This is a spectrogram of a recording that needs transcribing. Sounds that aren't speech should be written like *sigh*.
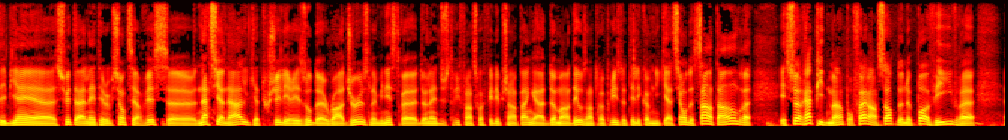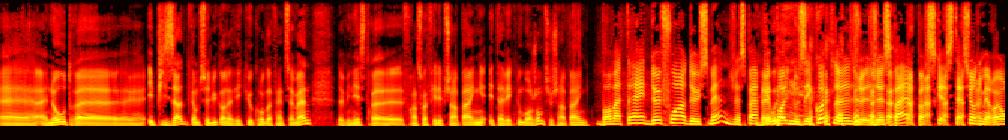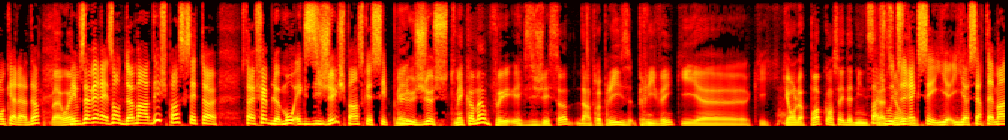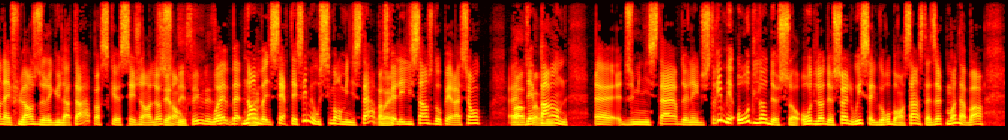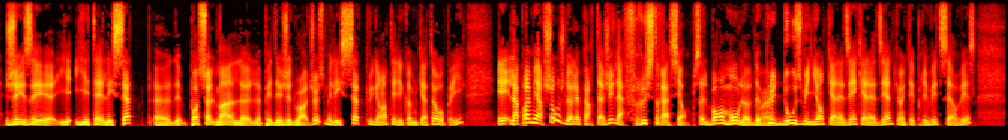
Eh bien, euh, suite à l'interruption de service euh, national qui a touché les réseaux de Rogers, le ministre de l'Industrie, François-Philippe Champagne, a demandé aux entreprises de télécommunications de s'entendre, et ce rapidement, pour faire en sorte de ne pas vivre euh, un autre épisode comme celui qu'on a vécu au cours de la fin de semaine. Le ministre François-Philippe Champagne est avec nous. Bonjour, Monsieur Champagne. Bon matin. Deux fois en deux semaines. J'espère ben que Paul nous *laughs* écoute. J'espère, parce que station numéro un au Canada. Ben oui. Mais vous avez raison. Demander, je pense que c'est un c'est un faible mot. Exiger, je pense que c'est plus juste. Mais comment vous pouvez exiger ça d'entreprises privées qui, euh, qui, ont leur propre conseil d'administration? Ben, je vous dirais que c'est il y, a certainement l'influence du régulateur parce que ces gens-là sont. Vous? Ben, non, ben, CRTC, mais aussi mon ministère parce que les licences d'opération euh, dépendent euh, du ministère de l'Industrie. Mais au-delà de ça, au-delà de ça, Louis, c'est le gros bon sens. C'est-à-dire que moi, d'abord, il y étaient les sept euh, pas seulement le, PDG de Rogers, mais les sept plus grands télécommunicateurs au pays. Et la première chose, je leur ai partagé la frustration. C'est le bon mot, là, de plus de 12 millions de Canadiens et Canadiennes qui ont été privés de services.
